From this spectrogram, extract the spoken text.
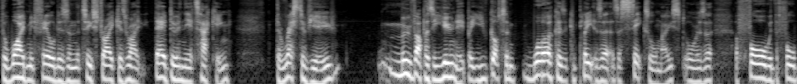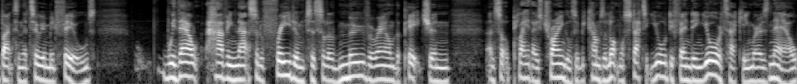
the wide midfielders and the two strikers, right, they're doing the attacking. The rest of you move up as a unit, but you've got to work as a complete as a as a six almost, or as a, a four with the fullbacks and the two in midfield, without having that sort of freedom to sort of move around the pitch and and sort of play those triangles. It becomes a lot more static. You're defending, you're attacking, whereas now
